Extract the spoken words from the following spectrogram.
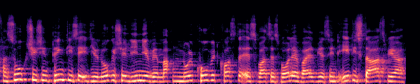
versucht Xi Jinping diese ideologische Linie, wir machen null Covid, koste es, was es wolle, weil wir sind eh die Stars, wir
